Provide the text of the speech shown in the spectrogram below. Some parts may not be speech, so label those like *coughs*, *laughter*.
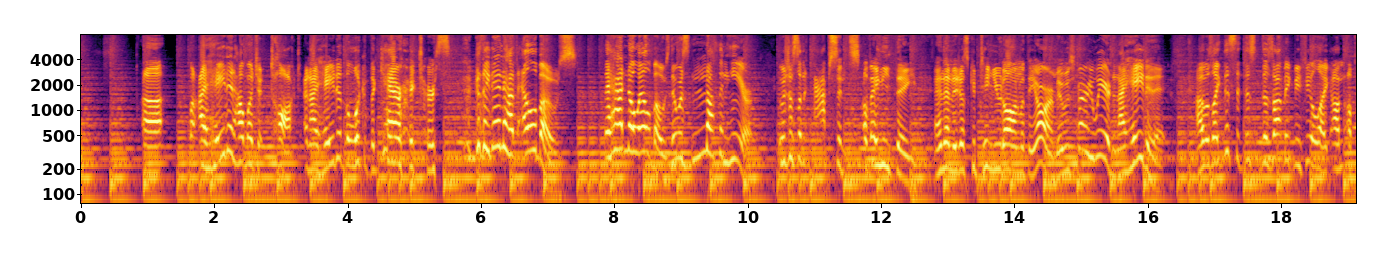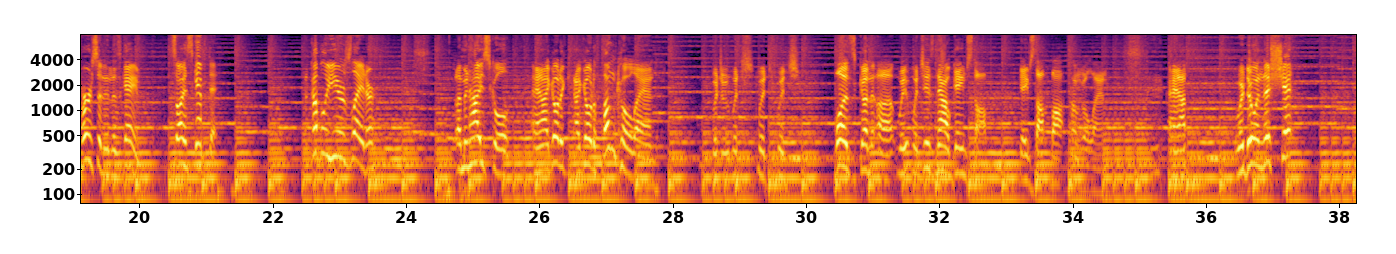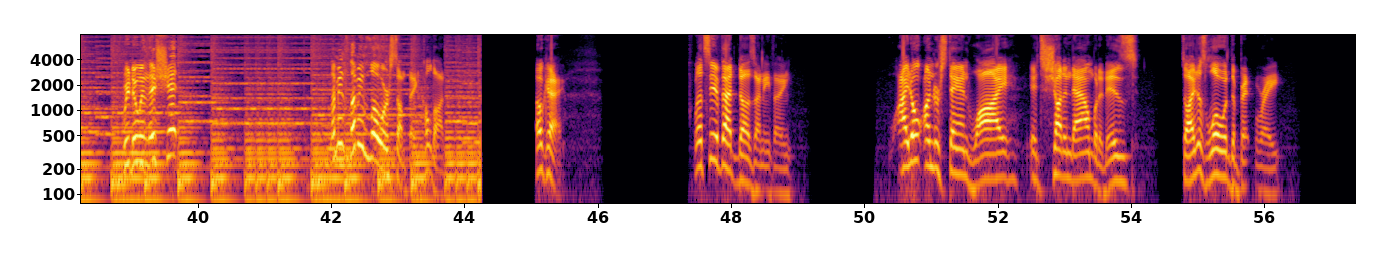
Uh, but I hated how much it talked, and I hated the look of the *laughs* characters because they didn't have elbows. They had no elbows. There was nothing here. It was just an absence of anything, and then it just continued on with the arm. It was very weird, and I hated it. I was like, this this does not make me feel like I'm a person in this game. So I skipped it. Couple of years later, I'm in high school, and I go to I go to FuncoLand, which which which which was gonna uh, which is now GameStop. GameStop bought FuncoLand, and I'm, we're doing this shit. We're doing this shit. Let me let me lower something. Hold on. Okay. Let's see if that does anything. I don't understand why it's shutting down, but it is. So I just lowered the bit rate.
